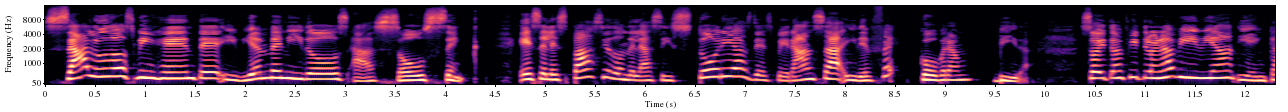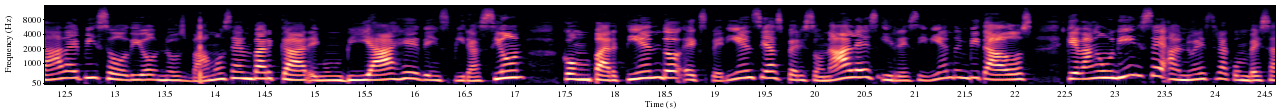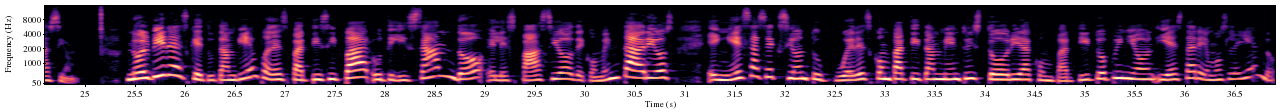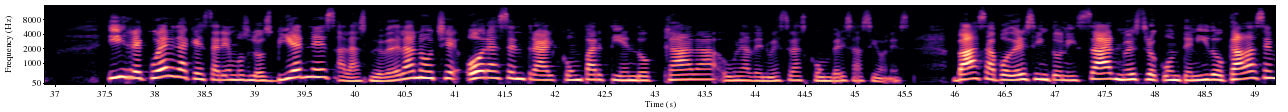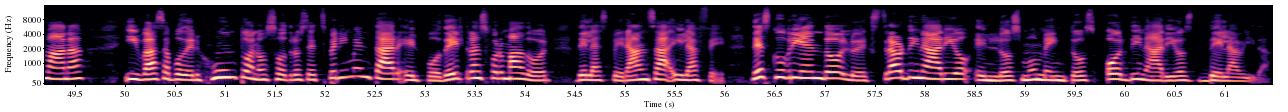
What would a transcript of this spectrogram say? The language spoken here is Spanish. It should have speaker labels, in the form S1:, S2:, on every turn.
S1: Saludos mi gente y bienvenidos a Soul Sync. Es el espacio donde las historias de esperanza y de fe cobran vida. Soy tu anfitriona Vivian y en cada episodio nos vamos a embarcar en un viaje de inspiración compartiendo experiencias personales y recibiendo invitados que van a unirse a nuestra conversación. No olvides que tú también puedes participar utilizando el espacio de comentarios. En esa sección tú puedes compartir también tu historia, compartir tu opinión y estaremos leyendo. Y recuerda que estaremos los viernes a las 9 de la noche, hora central, compartiendo cada una de nuestras conversaciones. Vas a poder sintonizar nuestro contenido cada semana y vas a poder junto a nosotros experimentar el poder transformador de la esperanza y la fe, descubriendo lo extraordinario en los momentos ordinarios de la vida.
